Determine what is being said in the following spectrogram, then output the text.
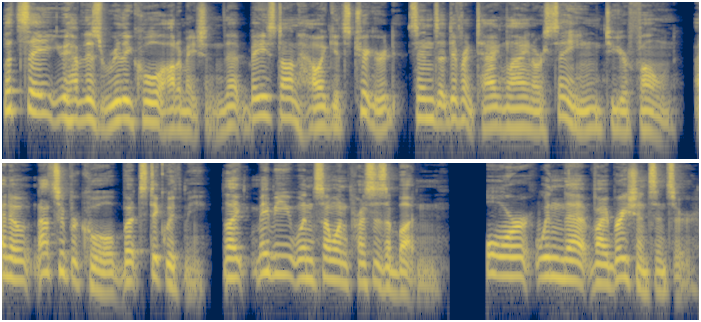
Let's say you have this really cool automation that, based on how it gets triggered, sends a different tagline or saying to your phone. I know, not super cool, but stick with me. Like maybe when someone presses a button, or when that vibration sensor.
